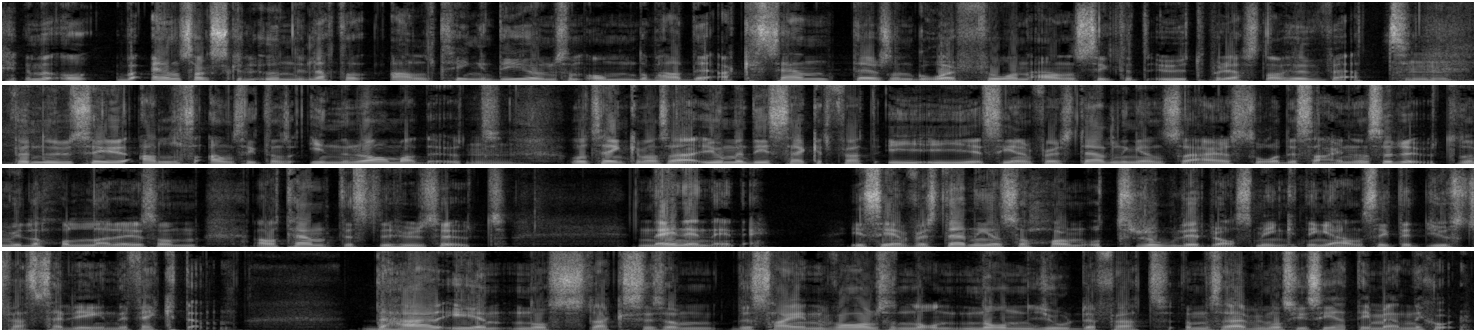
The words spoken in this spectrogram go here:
Ja, men, och, en sak skulle underlätta allting, det är ju som om de hade accenter som går från ansiktet ut på resten av huvudet. För nu ser ju allas ansikten så inramade ut. Mm. Och då tänker man så här, jo men det är säkert för att i, i scenföreställningen så är det så designen ser ut. Och de ville hålla det som autentiskt i hur det ser ut. Nej, nej, nej, nej. I scenföreställningen så har de otroligt bra sminkning i ansiktet just för att sälja in effekten. Det här är något slags liksom, designval som någon, någon gjorde för att, så här, vi måste ju se att det är människor.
